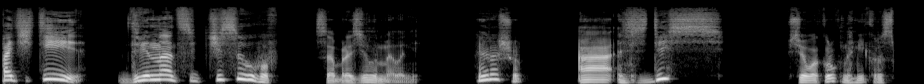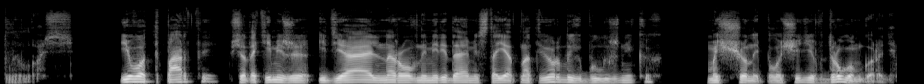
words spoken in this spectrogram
Почти двенадцать часов, — сообразила Мелани. — Хорошо. А здесь... Все вокруг на миг расплылось. И вот парты, все такими же идеально ровными рядами, стоят на твердых булыжниках мощеной площади в другом городе.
